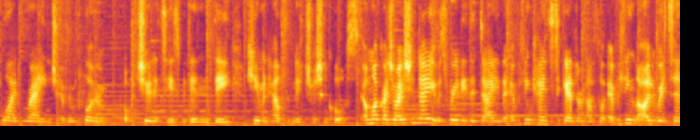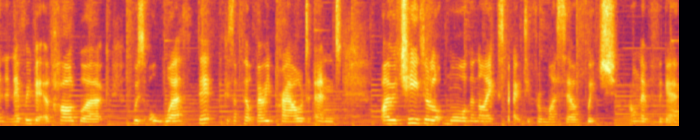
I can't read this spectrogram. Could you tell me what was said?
wide range of employment opportunities within the human health and nutrition course. On my graduation day, it was really the day that everything came together and I thought everything that I'd written and every bit of hard work was all worth it because I felt very proud and I achieved a lot more than I expected from myself, which I'll never forget.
